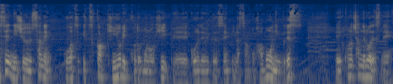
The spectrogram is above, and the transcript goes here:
2023年5月5日金曜日子供の日、えー、ゴールデンウィークですね。皆さんおはモーニングです、えー、このチャンネルはですね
